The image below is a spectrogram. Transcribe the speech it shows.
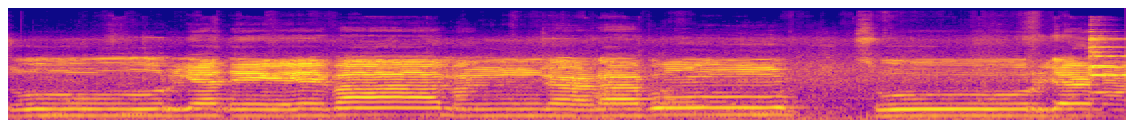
సూర్యదేవా మంగళభూ సూర్యనాథ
